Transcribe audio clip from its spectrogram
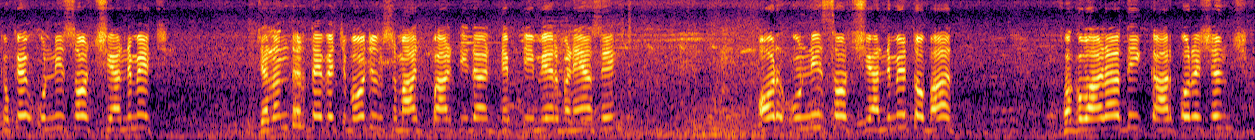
ਕਿਉਂਕਿ 1996 ਚ ਜਲੰਧਰ ਦੇ ਵਿੱਚ ਬਹੁਜਨ ਸਮਾਜ ਪਾਰਟੀ ਦਾ ਡਿਪਟੀ ਮੇਅਰ ਬਣਿਆ ਸੀ ਔਰ 1996 ਤੋਂ ਬਾਅਦ ਫਗਵਾੜਾ ਦੀ ਕਾਰਪੋਰੇਸ਼ਨ 'ਚ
